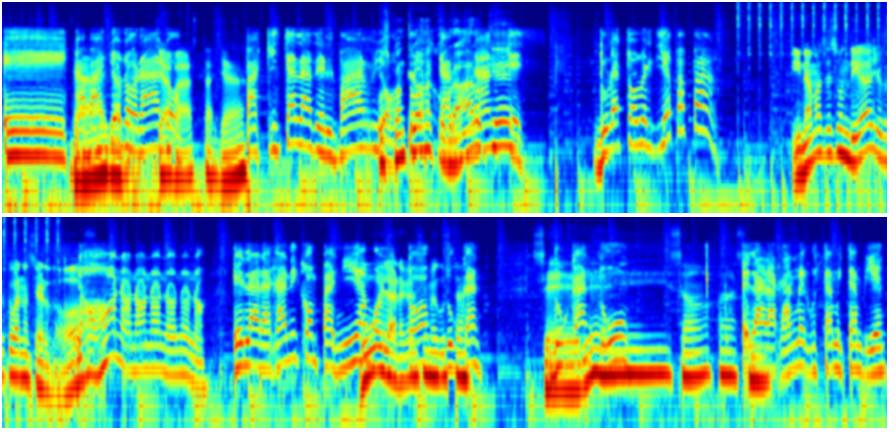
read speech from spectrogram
eh, Ya, Caballo ya, Dorado, Ya basta, ya. Paquita la del Barrio, Pues, ¿cuánto Los van a cobrar o qué? Dura todo el día, papá. Y nada más es un día, yo creo que van a ser dos. No, no, no, no, no, no, no. El Aragán y compañía, Uh, el Aragán sí me gusta. Ducan. Se Ducan tú. El Aragán me gusta a mí también.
